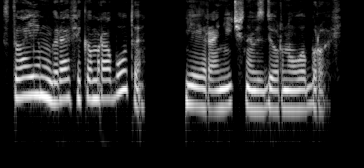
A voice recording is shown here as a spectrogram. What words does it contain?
«С твоим графиком работы?» Я иронично вздернула бровь.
